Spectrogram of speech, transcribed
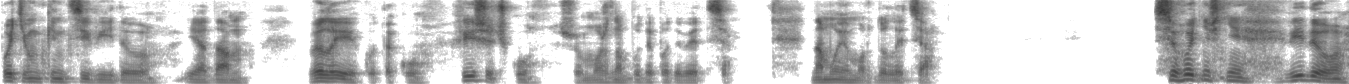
Потім в кінці відео я дам велику таку фішечку, що можна буде подивитися на мою морду лиця. Сьогоднішнє відео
